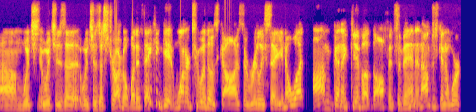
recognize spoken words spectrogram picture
um, which which is a which is a struggle. But if they can get one or two of those guys to really say, you know what, I'm going to give up the offensive end and I'm just going to work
